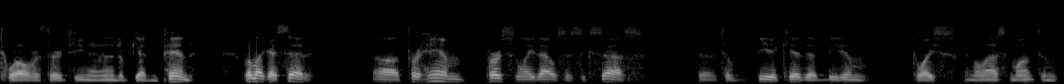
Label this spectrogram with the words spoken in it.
12 or 13 and ended up getting pinned. But like I said, uh, for him personally, that was a success to to beat a kid that beat him twice in the last month. And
